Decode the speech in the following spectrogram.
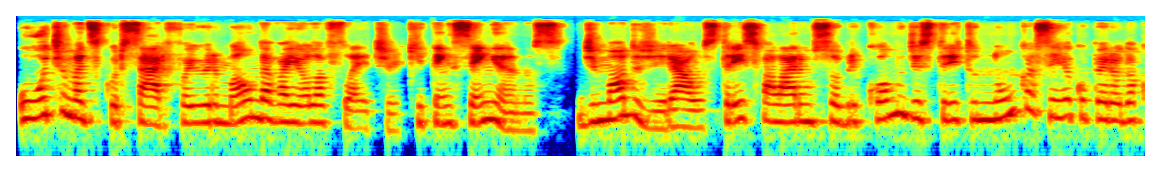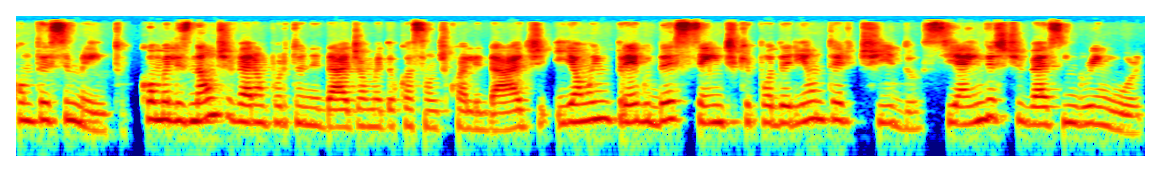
O último a discursar foi o irmão da Viola Fletcher, que tem 100 anos. De modo geral, os três falaram sobre como o distrito nunca se recuperou do acontecimento, como eles não tiveram oportunidade a uma educação de qualidade e a um emprego decente que poderiam ter tido se ainda estivessem em Greenwood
